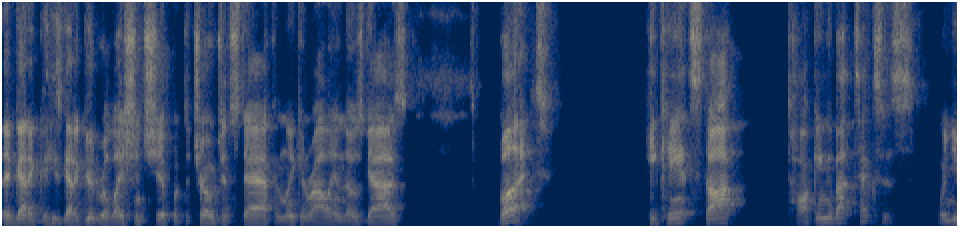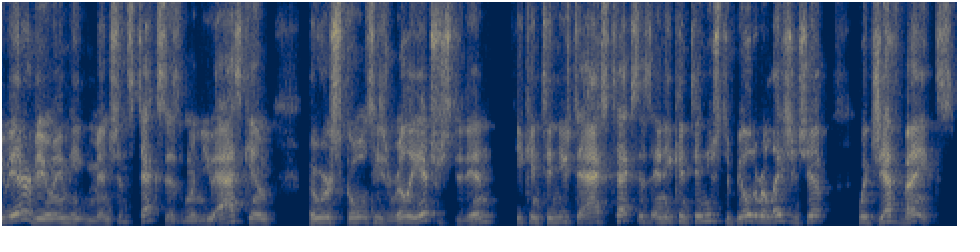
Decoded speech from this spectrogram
They've got a he's got a good relationship with the Trojan staff and Lincoln Riley and those guys, but he can't stop talking about Texas. When you interview him, he mentions Texas. When you ask him who are schools he's really interested in, he continues to ask Texas, and he continues to build a relationship with Jeff Banks.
